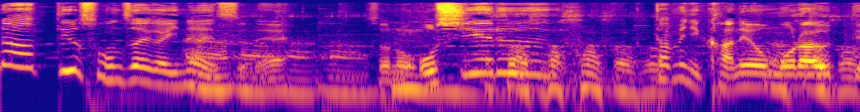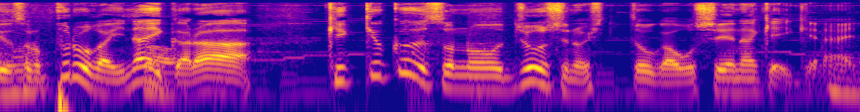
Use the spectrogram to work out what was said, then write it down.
ナーっていう存在がいないんですよね。その教えるために金をもらうっていうそのプロがいないから結局その上司の人が教えなきゃいけない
